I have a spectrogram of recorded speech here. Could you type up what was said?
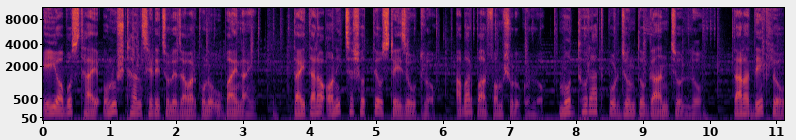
এই অবস্থায় অনুষ্ঠান ছেড়ে চলে যাওয়ার কোনো উপায় নাই। তাই তারা অনিচ্ছা সত্ত্বেও স্টেজে উঠল, আবার পারফর্ম শুরু করল। মধ্যরাত পর্যন্ত গান চলল। তারা দেখল,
